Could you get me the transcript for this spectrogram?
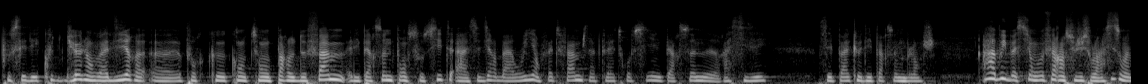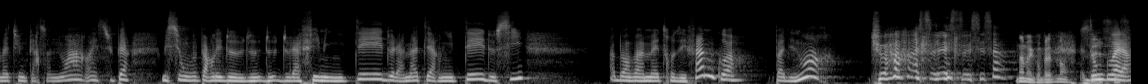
pousser des coups de gueule, on va dire, euh, pour que quand on parle de femmes, les personnes pensent aussi à se dire bah oui, en fait, femme, ça peut être aussi une personne racisée. C'est pas que des personnes blanches. Ah oui, bah si on veut faire un sujet sur le racisme, on va mettre une personne noire, ouais, super. Mais si on veut parler de, de, de- de la féminité, de la maternité, de si, ah ben on va mettre des femmes, quoi, pas des noirs. Tu vois, c'est ça. Non, mais complètement. Donc voilà.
